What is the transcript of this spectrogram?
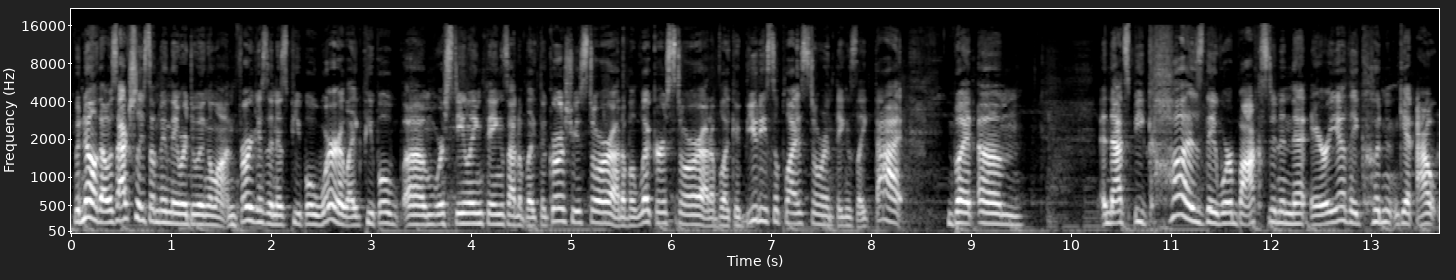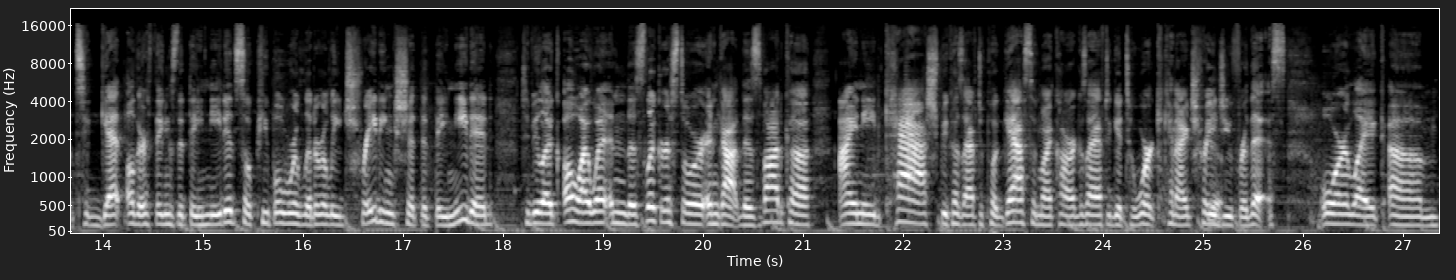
but no, that was actually something they were doing a lot in Ferguson. Is people were like people um, were stealing things out of like the grocery store, out of a liquor store, out of like a beauty supply store, and things like that. But um, and that's because they were boxed in in that area. They couldn't get out to get other things that they needed. So people were literally trading shit that they needed to be like, oh, I went in this liquor store and got this vodka. I need cash because I have to put gas in my car because I have to get to work. Can I trade you for this? Or like, um,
